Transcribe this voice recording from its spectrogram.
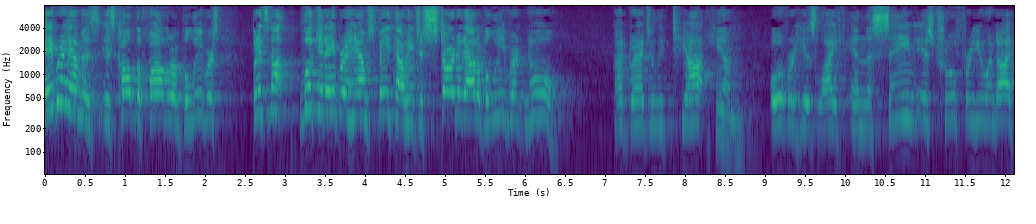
Abraham is, is called the father of believers, but it's not, look at Abraham's faith, how he just started out a believer. No. God gradually taught him over his life. And the same is true for you and I.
